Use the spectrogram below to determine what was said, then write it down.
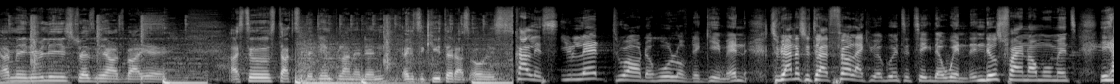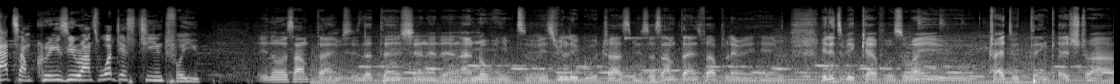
I mean, it really stressed me out, but yeah. I still stuck to the game plan and then executed as always. Carlos, you led throughout the whole of the game. And to be honest with you, I felt like you were going to take the win. In those final moments, he had some crazy runs. What just changed for you? You know, sometimes it's the tension, and then I know him too. He's really good, trust me. So sometimes if I play with him, you need to be careful. So when you try to think extra,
